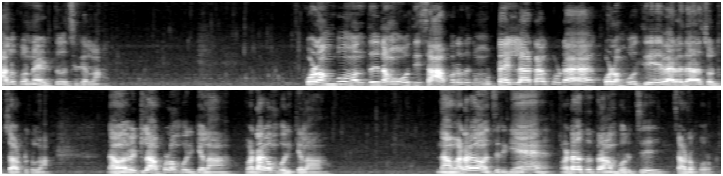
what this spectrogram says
ஆளுக்கு ஒன்று எடுத்து வச்சுக்கலாம். குழம்பும் வந்து நம்ம ஊற்றி சாப்பிட்றதுக்கு முட்டை இல்லாட்டா கூட குழம்பு ஊற்றியே வேறு ஏதாவது சொல்லிட்டு சாப்பிட்டுக்கலாம். நம்ம வீட்டில் அப்பளம் பொரிக்கலாம் வடகம் பொரிக்கலாம் நான் வடகம் வச்சுருக்கேன். வடகத்தை தான் பொரித்து சாப்பிட போகிறோம்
